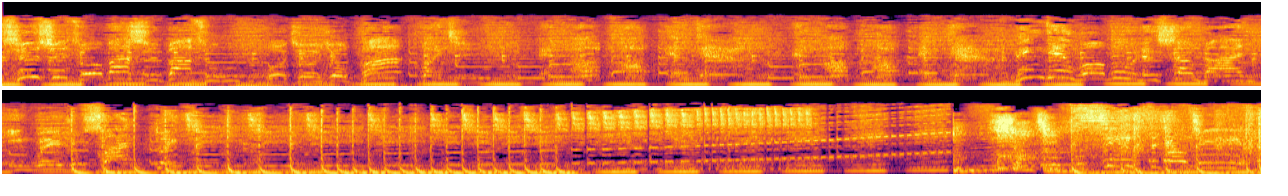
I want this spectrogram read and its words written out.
持续做八十八组，我就有八块肌。明天我不能上班，因为乳酸堆积。肌腹肌三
